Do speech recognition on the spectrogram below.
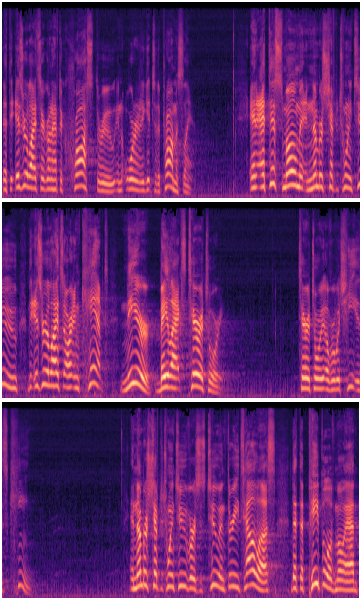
that the Israelites are going to have to cross through in order to get to the promised land. And at this moment in Numbers chapter 22, the Israelites are encamped near Balak's territory, territory over which he is king. In Numbers chapter 22, verses 2 and 3 tell us that the people of Moab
